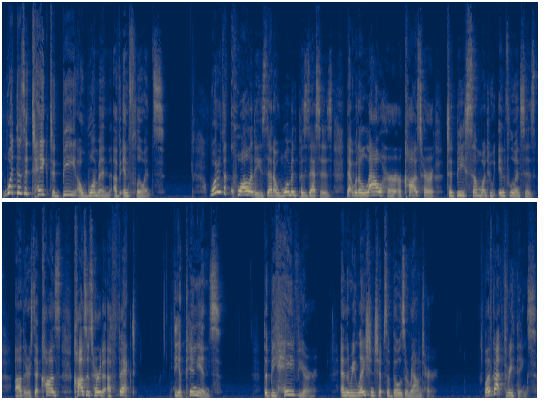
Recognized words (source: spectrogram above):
What does it take to be a woman of influence? What are the qualities that a woman possesses that would allow her or cause her to be someone who influences others, that cause, causes her to affect the opinions, the behavior, and the relationships of those around her? Well, I've got three things.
